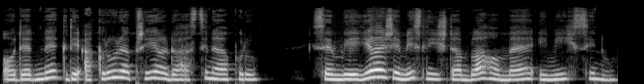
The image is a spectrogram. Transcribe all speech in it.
Ode dne, kdy Akrura přijel do Hastináporu, jsem věděla, že myslíš na blaho mé i mých synů.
